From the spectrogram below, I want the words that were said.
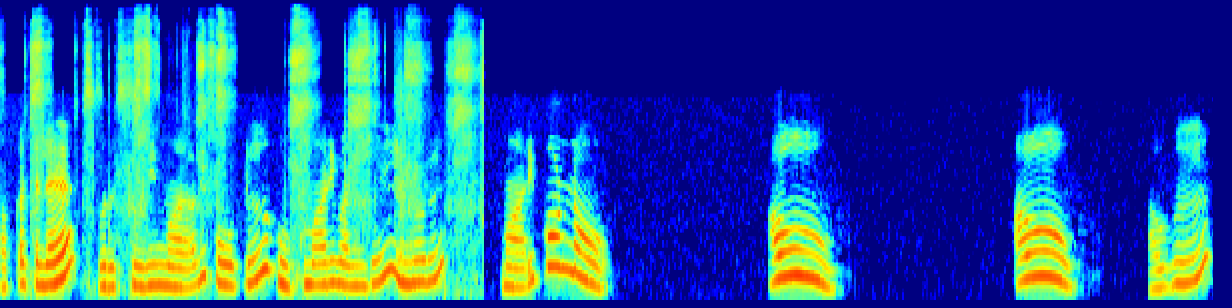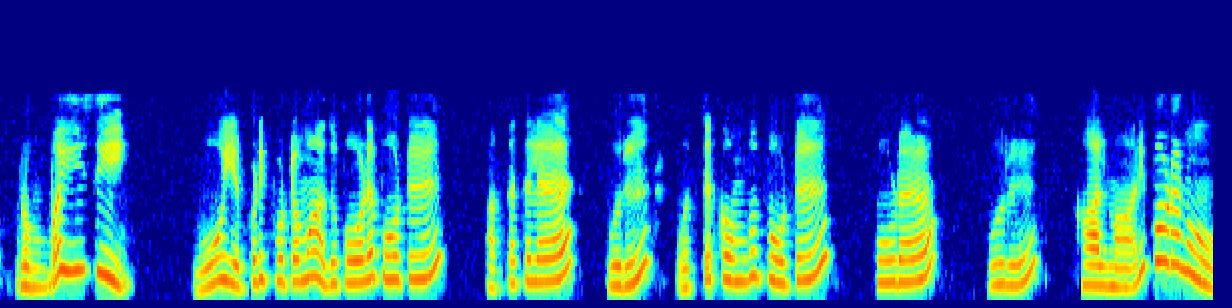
பக்கத்துல ஒரு சுழி மாதிரி போட்டு ஹுக் மாதிரி வந்து இன்னொரு மாதிரி போடணும். ஔ ஔ அவு ரொம்ப ஈஸி ஓ எப்படி போட்டோமோ அது போல போட்டு பக்கத்துல ஒரு ஒத்த கொம்பு போட்டு கூட ஒரு கால் மாதிரி போடணும்.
